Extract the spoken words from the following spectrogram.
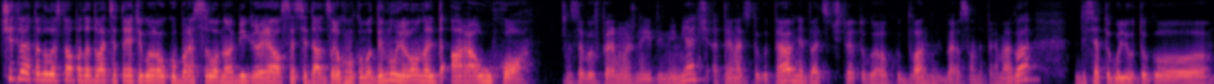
4 листопада 23 року Барселона обігрує Реал Сосідад з рахунком 1-0 Рональд Араухо забив переможний єдиний м'яч, а 13 травня 24 року 2-0 Барселона перемогла. 10 лютого,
